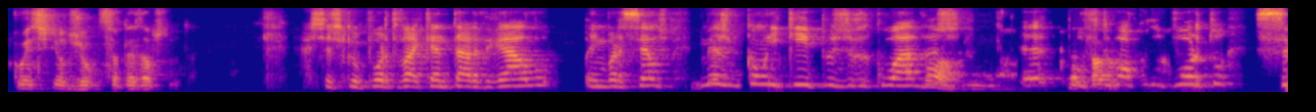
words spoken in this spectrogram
com esse estilo de jogo, de certeza absoluta. Achas que o Porto vai cantar de galo em Barcelos, mesmo com equipes recuadas, Bom, eh, o Futebol Clube Porto, se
